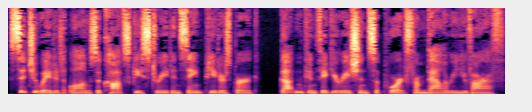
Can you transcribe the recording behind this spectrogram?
situated along Zhukovsky Street in St. Petersburg, gotten configuration support from Valery Uvarov.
